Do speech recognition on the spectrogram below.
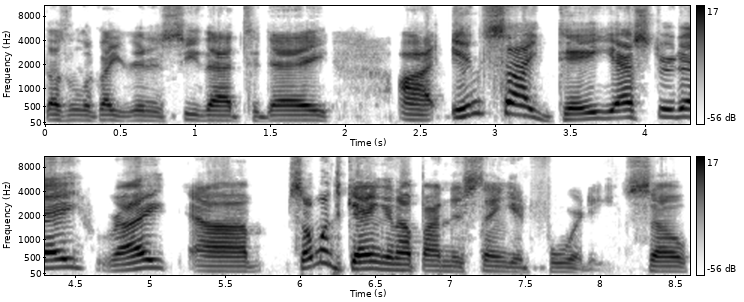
Doesn't look like you're going to see that today. Uh, inside day yesterday, right? Um, someone's ganging up on this thing at 40. So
